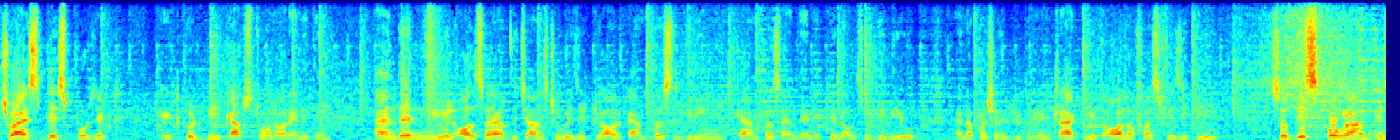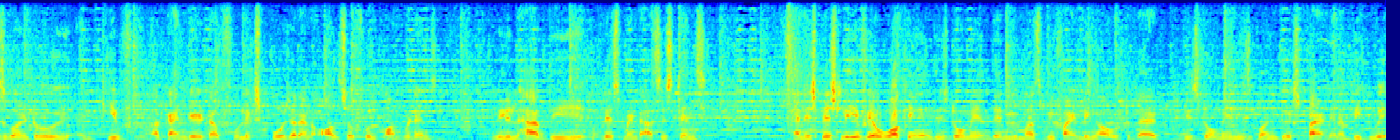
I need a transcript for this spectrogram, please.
choice based project. It could be capstone or anything and then you will also have the chance to visit to our campus green campus and then it will also give you an opportunity to interact with all of us physically. So this program is going to give a candidate a full exposure and also full confidence. We will have the placement assistance and especially if you are working in this domain then you must be finding out that this domain is going to expand in a big way.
